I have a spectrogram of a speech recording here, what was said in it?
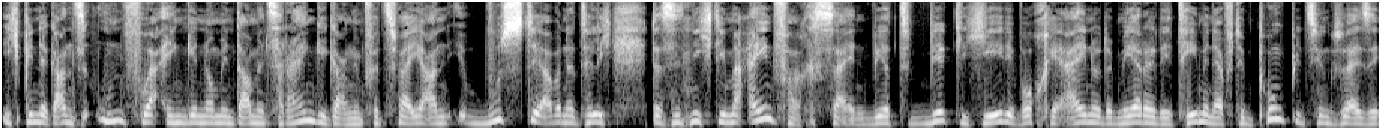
ich bin da ganz unvoreingenommen damals reingegangen vor zwei Jahren, wusste aber natürlich, dass es nicht immer einfach sein wird, wirklich jede Woche ein oder mehrere Themen auf den Punkt beziehungsweise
